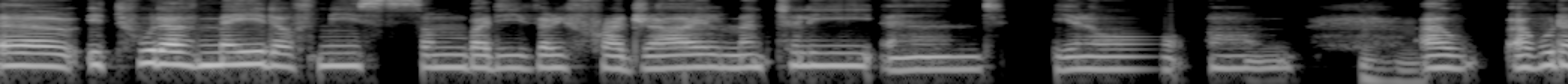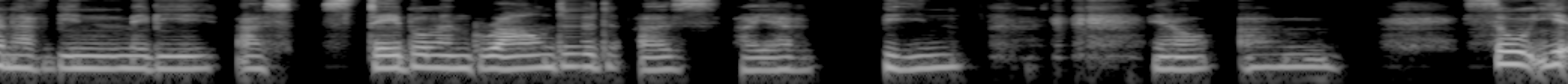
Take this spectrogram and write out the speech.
uh, it would have made of me somebody very fragile mentally and you know um, mm-hmm. I, I wouldn't have been maybe as stable and grounded as i have been you know um, so yeah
